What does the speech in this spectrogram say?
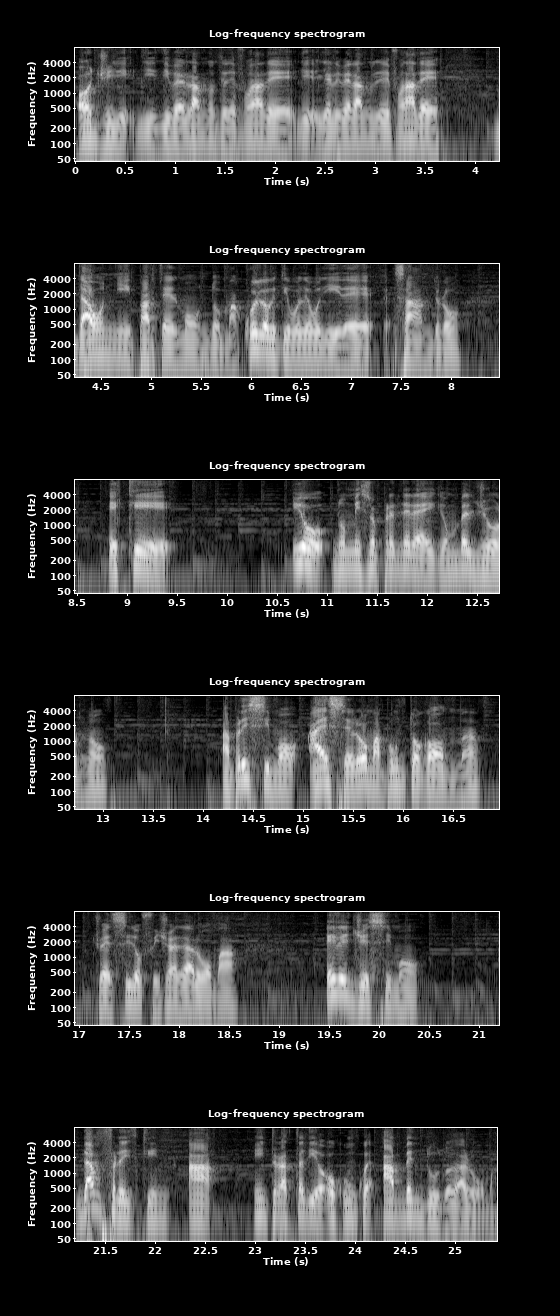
oggi gli, gli, verranno telefonate, gli, gli arriveranno telefonate da ogni parte del mondo. Ma quello che ti volevo dire, Sandro, è che io non mi sorprenderei che un bel giorno aprissimo asroma.com, cioè il sito ufficiale della Roma, e leggessimo Dan Fredkin ha in trattativa o comunque ha venduto la Roma.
